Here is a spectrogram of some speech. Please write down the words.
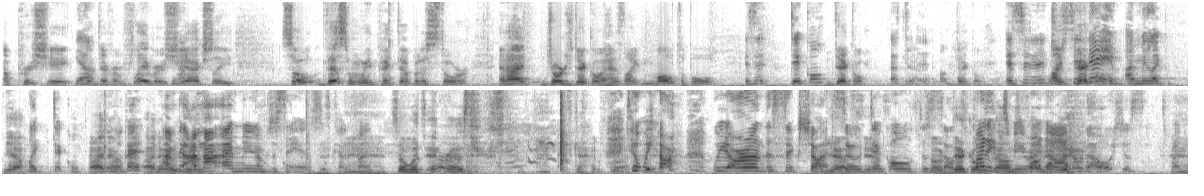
appreciate Yeah. the different flavors. She actually so this one we picked up at a store. And I George Dickel has like multiple Is it Dickel? Dickel. That's yeah, it. Okay. Dickel. It's an interesting pickle. name. I mean, like Yeah. like Dickel. I know, Okay. I know I'm, I'm not. I mean, I'm just saying. It's just kind of fun. So what's interesting it's kind of fun. We are we are on the six shot. Yes, so yes. Dickel just So sounds Dickel funny to me funny, right now. yeah. I don't know. It's just funny.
